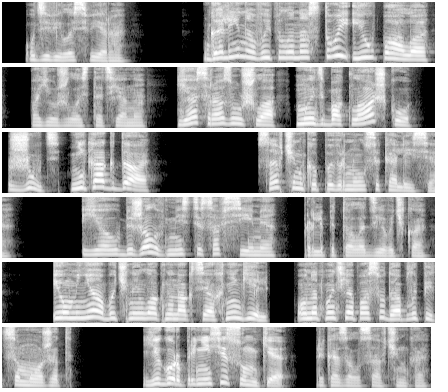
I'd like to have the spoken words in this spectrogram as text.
— удивилась Вера. «Галина выпила настой и упала», — поежилась Татьяна. «Я сразу ушла. Мыть баклажку? Жуть! Никогда!» Савченко повернулся к Алисе. «Я убежала вместе со всеми», — пролепетала девочка. «И у меня обычный лак на ногтях, не гель. Он от мытья посуды облупиться может». «Егор, принеси сумки», — приказал Савченко.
